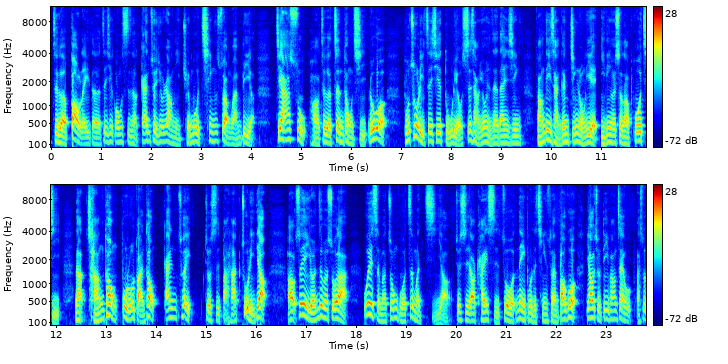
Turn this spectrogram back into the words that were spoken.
这个暴雷的这些公司呢，干脆就让你全部清算完毕了，加速好这个阵痛期。如果不处理这些毒瘤，市场永远在担心房地产跟金融业一定会受到波及。那长痛不如短痛，干脆就是把它处理掉。好，所以有人这么说了：为什么中国这么急啊？就是要开始做内部的清算，包括要求地方债务把所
